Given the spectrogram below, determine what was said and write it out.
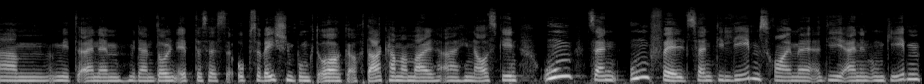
ähm, mit einem mit einem tollen App, das heißt observation.org. Auch da kann man mal äh, hinausgehen, um sein Umfeld, sein die Lebensräume, die einen umgeben,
